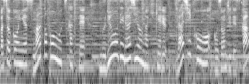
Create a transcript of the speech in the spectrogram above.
パソコンやスマートフォンを使って無料でラジオが聴けるラジコをご存知ですか？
